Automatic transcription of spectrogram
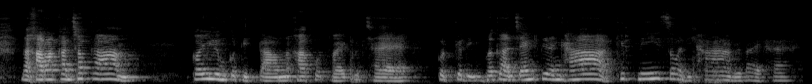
ๆนะคะ รักกันชอบกันก็อย่าลืมกดติดตามนะคะ กดไลค์กดแชร์ กดกระดิ่งเพื่อการแจ้งเตือนค่ะ คลิปนี้สวัสดีค่ะ บ๊ายบายค่ะ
